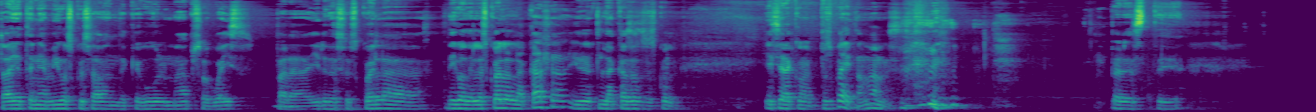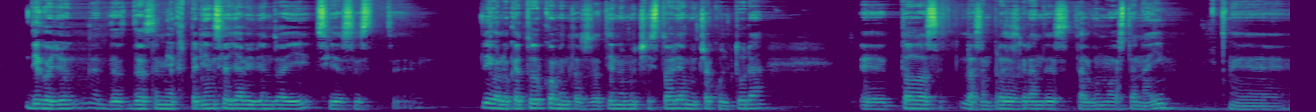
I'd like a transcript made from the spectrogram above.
todavía tenía amigos que usaban de que Google Maps o Waze para ir de su escuela, digo, de la escuela a la casa y de la casa a su escuela. Y se era como, pues güey, no mames. Pero este, digo yo, desde mi experiencia ya viviendo ahí, sí es este, digo, lo que tú comentas, o sea, tiene mucha historia, mucha cultura. Eh, todas las empresas grandes de algún modo están ahí. Eh,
